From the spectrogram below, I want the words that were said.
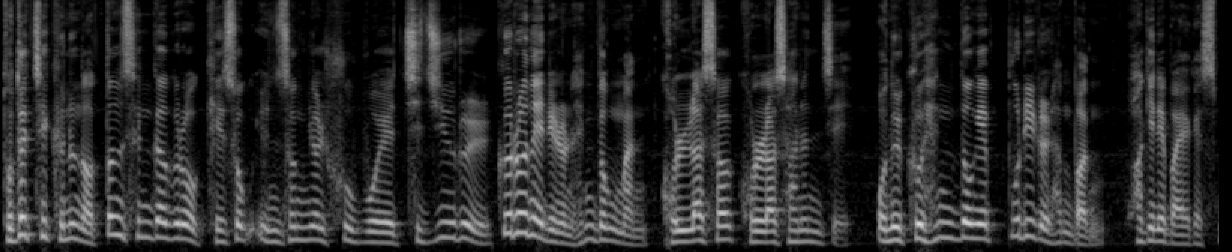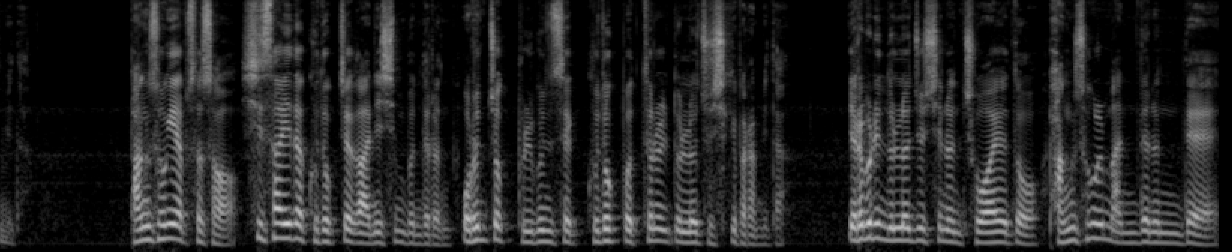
도대체 그는 어떤 생각으로 계속 윤석열 후보의 지지율을 끌어내리는 행동만 골라서 골라서 하는지 오늘 그 행동의 뿌리를 한번 확인해 봐야겠습니다. 방송에 앞서서 시사이다 구독자가 아니신 분들은 오른쪽 붉은색 구독 버튼을 눌러주시기 바랍니다. 여러분이 눌러주시는 좋아요도 방송을 만드는 데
